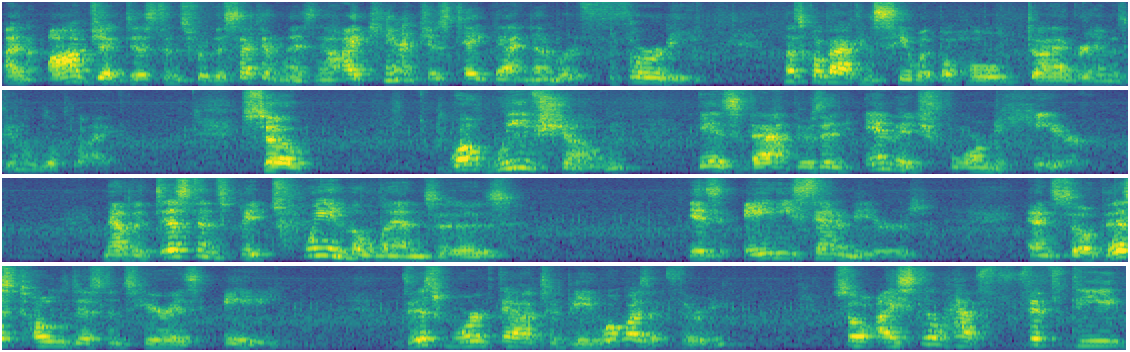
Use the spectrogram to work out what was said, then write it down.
an object distance for the second lens. Now I can't just take that number 30. Let's go back and see what the whole diagram is going to look like. So what we've shown is that there's an image formed here. Now the distance between the lenses is 80 centimeters. And so this total distance here is 80. This worked out to be, what was it, 30? So I still have 50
